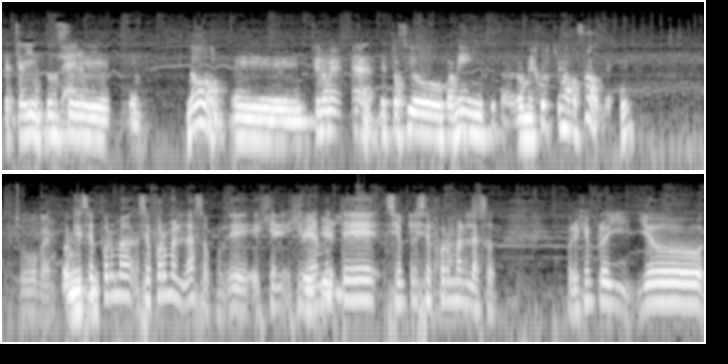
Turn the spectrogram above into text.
¿cachai? Entonces, no, eh, fenomenal, esto ha sido para mí lo mejor que me ha pasado, ¿cachai? Porque se forma, se forman lazos. Eh, generalmente siempre se forman lazos. Por ejemplo, yo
